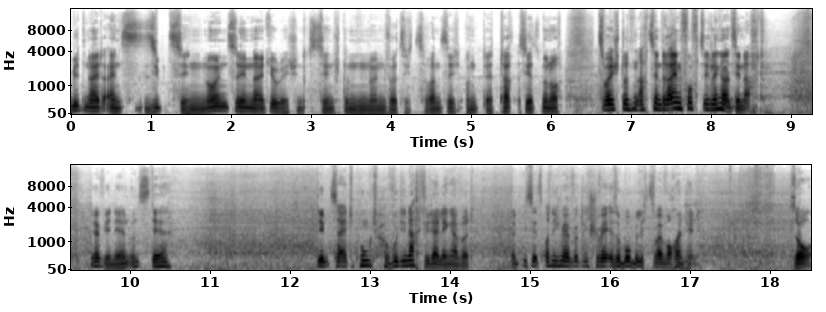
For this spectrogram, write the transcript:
Midnight 1.17.19, Night Duration ist 10 Stunden 49.20 und der Tag ist jetzt nur noch 2 Stunden 18.53 länger als die Nacht. Ja, wir nähern uns der dem Zeitpunkt, wo die Nacht wieder länger wird. Das ist jetzt auch nicht mehr wirklich schwer, so bummelig zwei Wochen hin. So,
